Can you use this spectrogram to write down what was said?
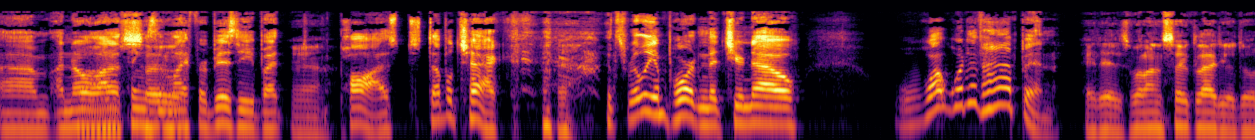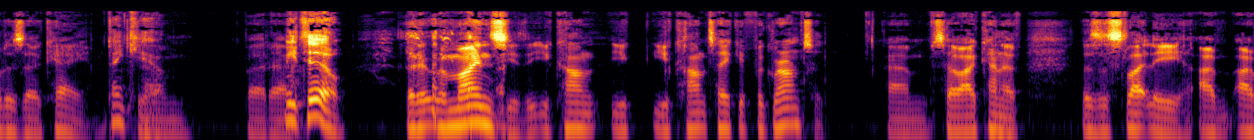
Um, I know a lot of things so- in life are busy, but Yeah. pause, just double check. it's really important that you know what would have happened? It is. Well, I'm so glad your daughter's okay. Thank you. Um, but uh, Me too. but it reminds you that you can't you you can't take it for granted. Um, so I kind of there's a slightly I, I,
